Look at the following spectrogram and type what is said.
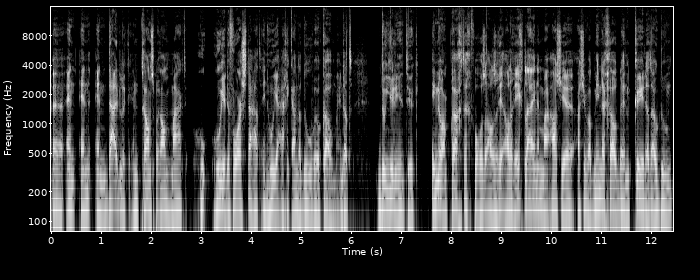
Uh, en, en, en duidelijk en transparant maakt hoe, hoe je ervoor staat en hoe je eigenlijk aan dat doel wil komen. En dat doen jullie natuurlijk enorm prachtig volgens alle, alle richtlijnen. Maar als je, als je wat minder groot bent, kun je dat ook doen.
